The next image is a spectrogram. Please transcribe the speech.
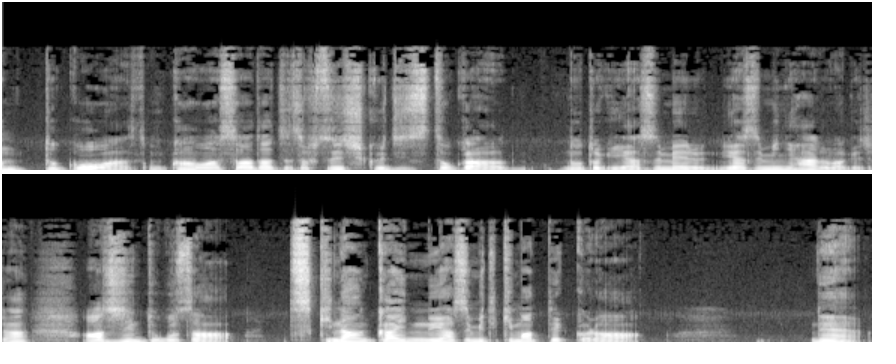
んとこは他はさだってさ普通に祝日とかの時休める休みに入るわけじゃん。私んとこさ月何回の休みって決まってっからねえ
